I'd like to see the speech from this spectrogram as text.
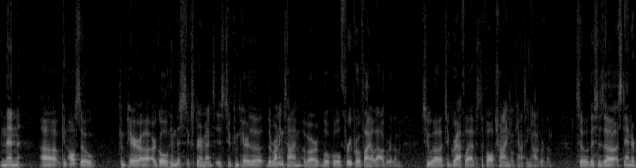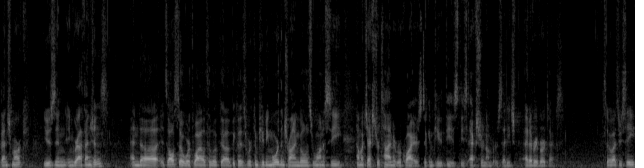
And then uh, we can also compare, our goal in this experiment is to compare the, the running time of our local three profile algorithm to, to GraphLab's default triangle counting algorithm. So this is a, a standard benchmark used in, in graph engines. And uh, it's also worthwhile to look uh, because we're computing more than triangles. We want to see how much extra time it requires to compute these, these extra numbers at, each, at every vertex. So as you see,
